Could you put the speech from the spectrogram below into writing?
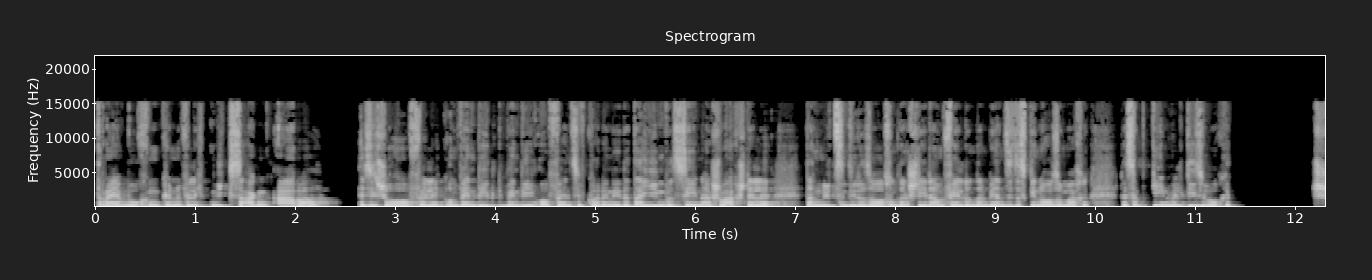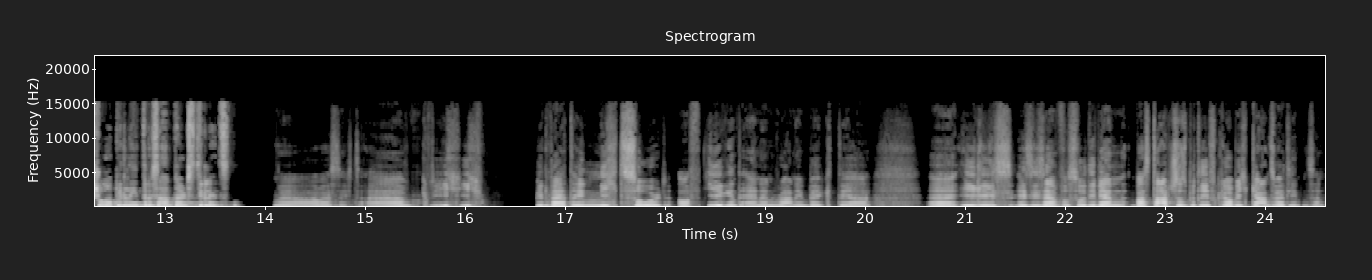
drei Wochen können vielleicht nichts sagen. Aber es ist schon auffällig und wenn die, wenn die Offensive Coordinator da irgendwas sehen, eine Schwachstelle, dann nützen die das aus und dann steht er am Feld und dann werden sie das genauso machen. Deshalb gehen wir diese Woche schon ein bisschen interessanter als die letzten. Ja, weiß nicht. Äh, ich, ich bin weiterhin nicht sold auf irgendeinen Running Back der äh, Eagles. Es ist einfach so, die werden, was Touchdowns betrifft, glaube ich, ganz weit hinten sein.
